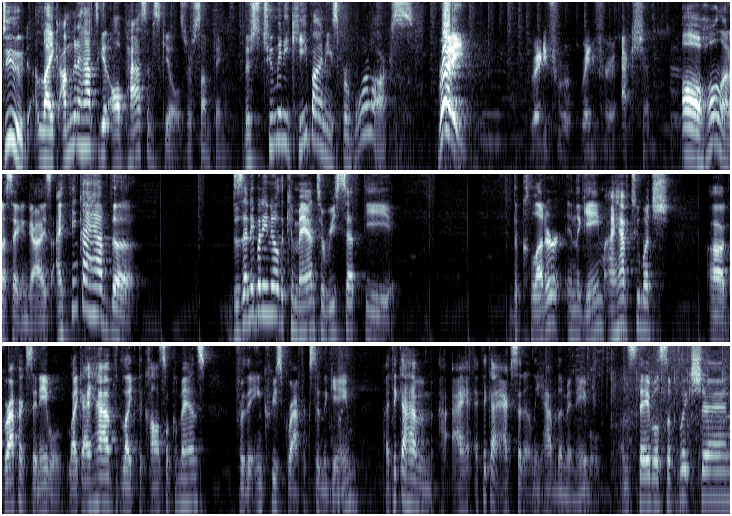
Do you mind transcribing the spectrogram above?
Dude, like, I'm to have to get all passive skills or something. There's too many key bindings for Warlocks. Ready! Ready for ready for action. Oh, hold on a second, guys. I think I have the. Does anybody know the command to reset the the clutter in the game? I have too much uh, graphics enabled. Like I have like the console commands for the increased graphics in the game. I think I have them. I, I think I accidentally have them enabled. Unstable affliction.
